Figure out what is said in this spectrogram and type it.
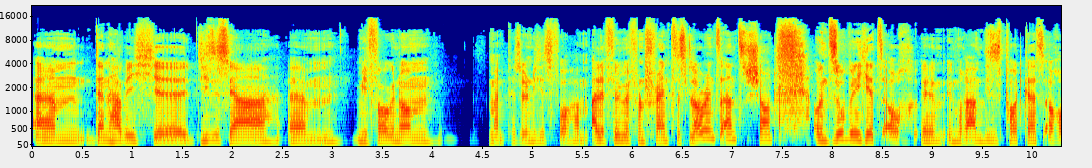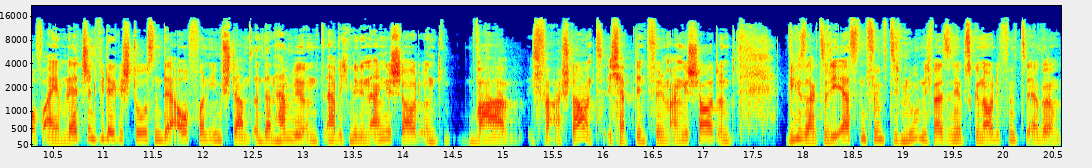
Ähm, dann habe ich äh, dieses Jahr ähm, mir vorgenommen, mein persönliches Vorhaben, alle Filme von Francis Lawrence anzuschauen. Und so bin ich jetzt auch ähm, im Rahmen dieses Podcasts auch auf I Am Legend wieder gestoßen, der auch von ihm stammt. Und dann haben wir und habe ich mir den angeschaut und war, ich war erstaunt. Ich habe den Film angeschaut und wie gesagt, so die ersten 50 Minuten, ich weiß nicht, ob es genau die 50, aber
